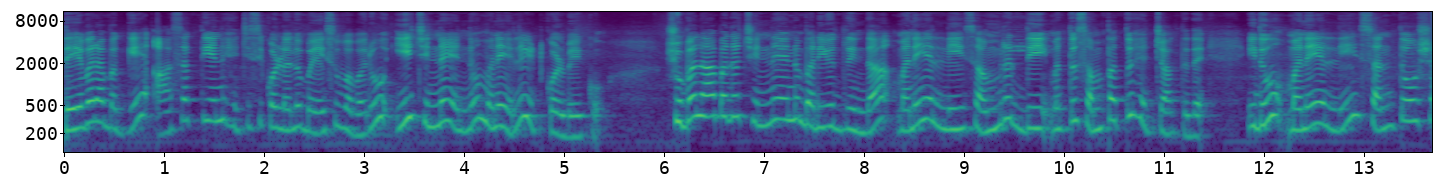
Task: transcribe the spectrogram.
ದೇವರ ಬಗ್ಗೆ ಆಸಕ್ತಿಯನ್ನು ಹೆಚ್ಚಿಸಿಕೊಳ್ಳಲು ಬಯಸುವವರು ಈ ಚಿಹ್ನೆಯನ್ನು ಮನೆಯಲ್ಲಿ ಇಟ್ಕೊಳ್ಬೇಕು. ಶುಭ ಲಾಭದ ಚಿಹ್ನೆಯನ್ನು ಬರೆಯುವುದರಿಂದ ಮನೆಯಲ್ಲಿ ಸಮೃದ್ಧಿ ಮತ್ತು ಸಂಪತ್ತು ಹೆಚ್ಚಾಗ್ತದೆ. ಇದು ಮನೆಯಲ್ಲಿ ಸಂತೋಷ,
